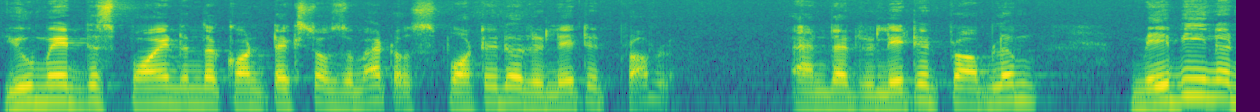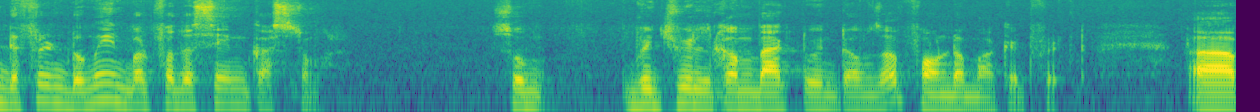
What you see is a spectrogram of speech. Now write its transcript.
you made this point in the context of Zomato, spotted a related problem. And that related problem may be in a different domain, but for the same customer. So which we'll come back to in terms of founder market fit. Uh,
